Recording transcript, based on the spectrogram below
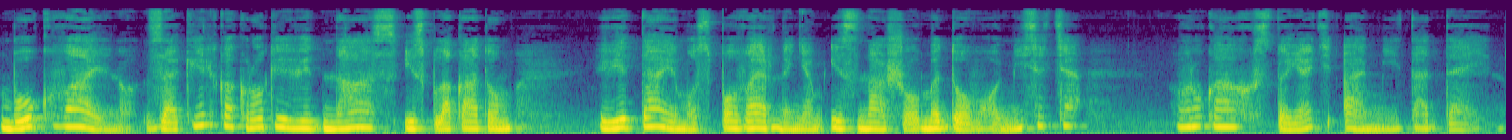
Буквально за кілька кроків від нас із плакатом Вітаємо з поверненням із нашого медового місяця. В руках стоять Амі та Дейн.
